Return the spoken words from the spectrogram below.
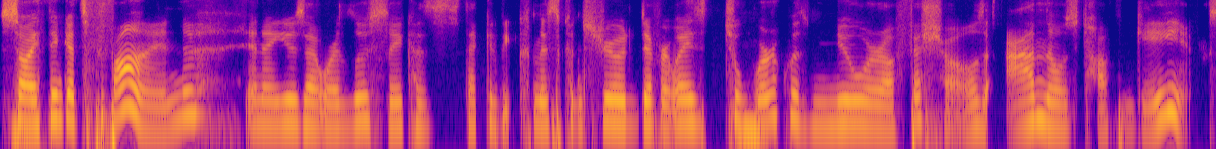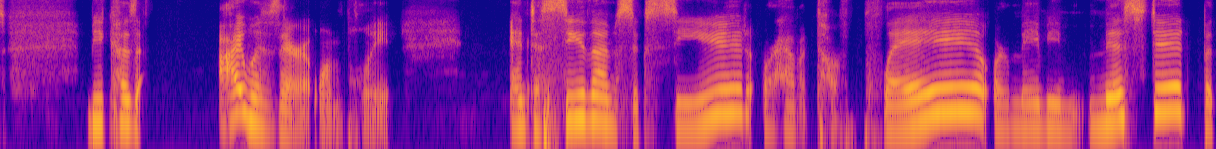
so i think it's fun and i use that word loosely because that could be misconstrued different ways to mm. work with newer officials on those tough games because i was there at one point and to see them succeed or have a tough play or maybe missed it but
